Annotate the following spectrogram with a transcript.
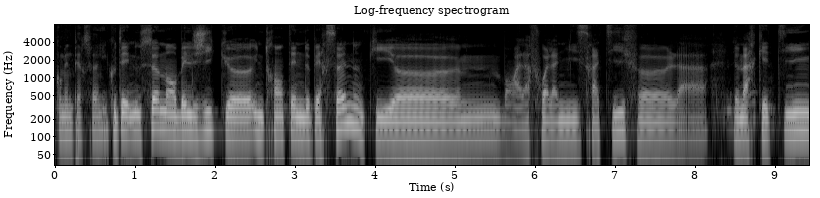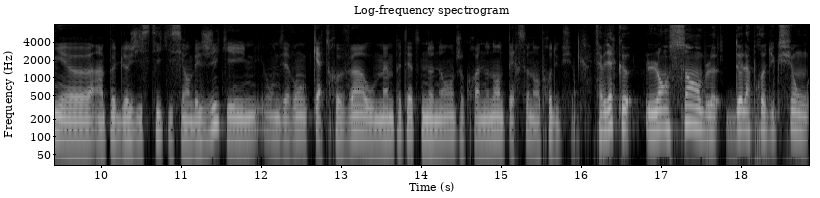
combien de personnes? Écoutez, nous sommes en Belgique euh, une trentaine de personnes qui, euh, bon, à la fois l'administratif, euh, le marketing, un peu de logistique ici en Belgique, et nous avons 80 ou même peut-être 90, je crois, 90 personnes en production. Ça veut dire que l'ensemble de la production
